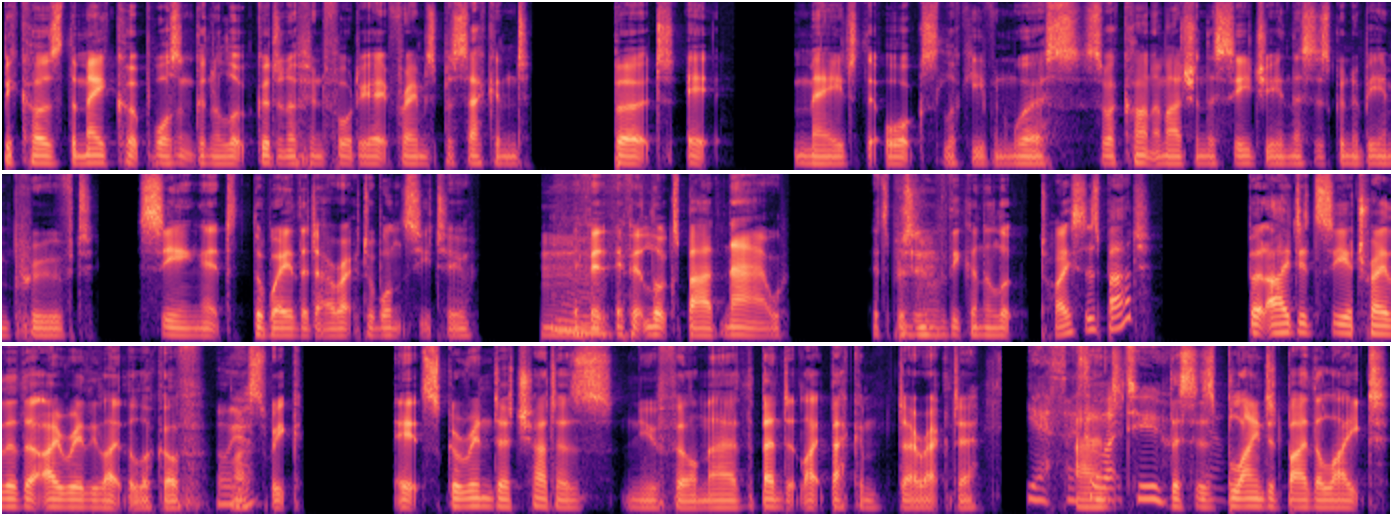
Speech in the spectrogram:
because the makeup wasn't going to look good enough in 48 frames per second, but it made the orcs look even worse. So I can't imagine the CG in this is going to be improved. Seeing it the way the director wants you to. Mm. If it if it looks bad now, it's presumably going to look twice as bad. But I did see a trailer that I really like the look of Oh, yeah? last week. It's Gurinder Chadha's new film, uh, the Bend It Like Beckham director. Yes, I saw And that too. This is Yeah. Blinded by the Light,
